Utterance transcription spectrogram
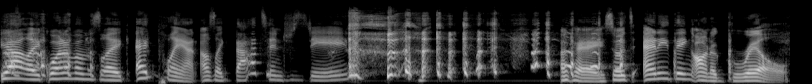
yeah, like one of them's like eggplant. I was like, that's interesting. Okay, so it's anything on a grill.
